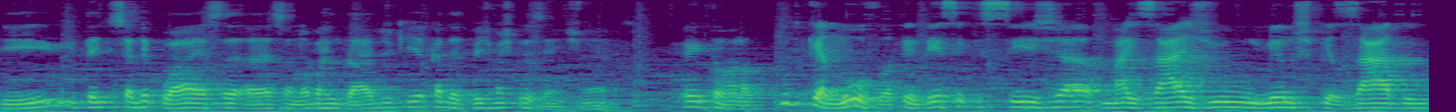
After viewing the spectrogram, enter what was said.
e, e tente se adequar a essa, a essa nova realidade que é cada vez mais presente. Né? Então, Ronaldo, tudo que é novo, a tendência é que seja mais ágil, menos pesado,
